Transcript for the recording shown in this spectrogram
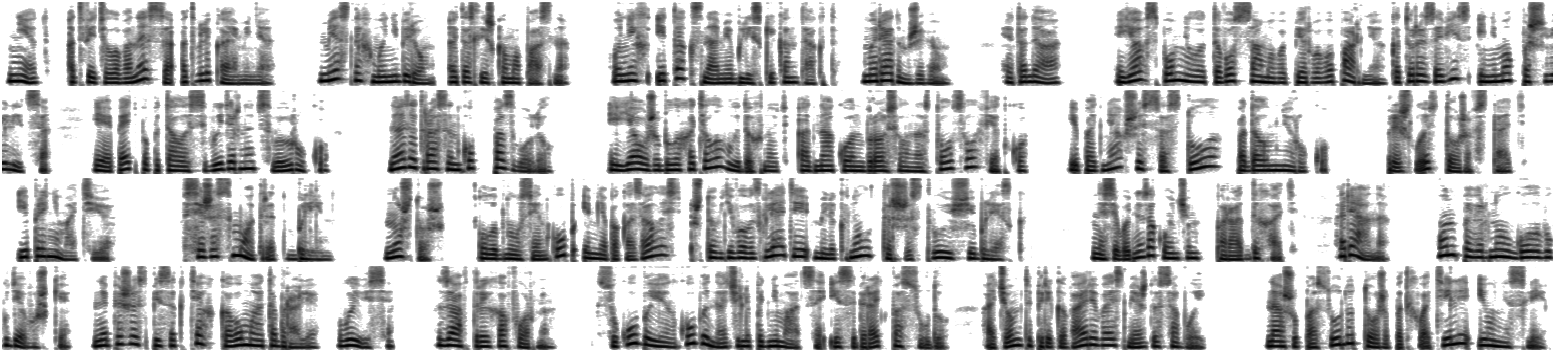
«Нет», — ответила Ванесса, отвлекая меня. «Местных мы не берем, это слишком опасно. У них и так с нами близкий контакт. Мы рядом живем». «Это да». Я вспомнила того самого первого парня, который завис и не мог пошевелиться, и опять попыталась выдернуть свою руку. На этот раз инкуб позволил. И я уже было хотела выдохнуть, однако он бросил на стол салфетку и, поднявшись со стула, подал мне руку. Пришлось тоже встать и принимать ее. Все же смотрят, блин. Ну что ж, улыбнулся инкуб, и мне показалось, что в его взгляде мелькнул торжествующий блеск. На сегодня закончим, пора отдыхать. Ариана. Он повернул голову к девушке. Напиши список тех, кого мы отобрали. Вывеси. Завтра их оформим. Суккубы и инкубы начали подниматься и собирать посуду, о чем-то переговариваясь между собой. Нашу посуду тоже подхватили и унесли.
